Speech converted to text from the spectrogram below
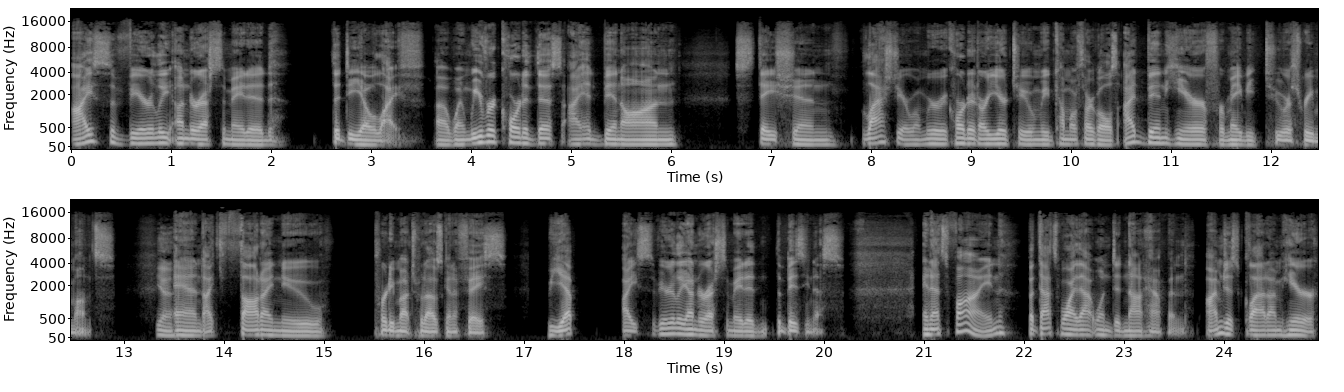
I severely underestimated the DO life. Uh, when we recorded this, I had been on station last year when we recorded our year two and we'd come up with our goals. I'd been here for maybe two or three months. Yeah. And I thought I knew pretty much what I was going to face. Yep. I severely underestimated the busyness. And that's fine, but that's why that one did not happen. I'm just glad I'm here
